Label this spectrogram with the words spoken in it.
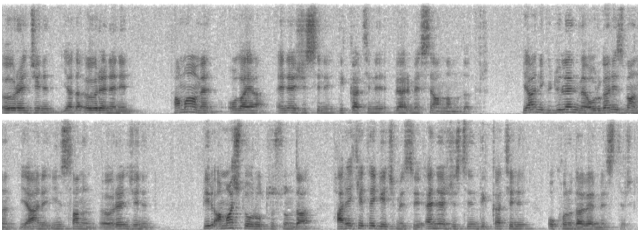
öğrencinin ya da öğrenenin tamamen olaya enerjisini, dikkatini vermesi anlamındadır. Yani güdülenme organizmanın yani insanın, öğrencinin bir amaç doğrultusunda harekete geçmesi, enerjisini, dikkatini o konuda vermesidir.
